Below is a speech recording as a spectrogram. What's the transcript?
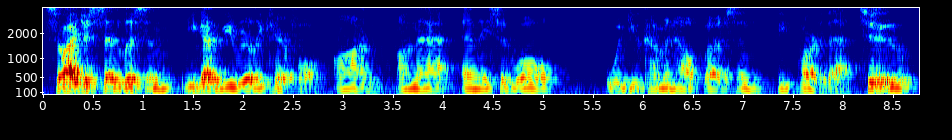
So I just said, listen, you got to be really careful on, on that. And they said, well, would you come and help us and be part of that too?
